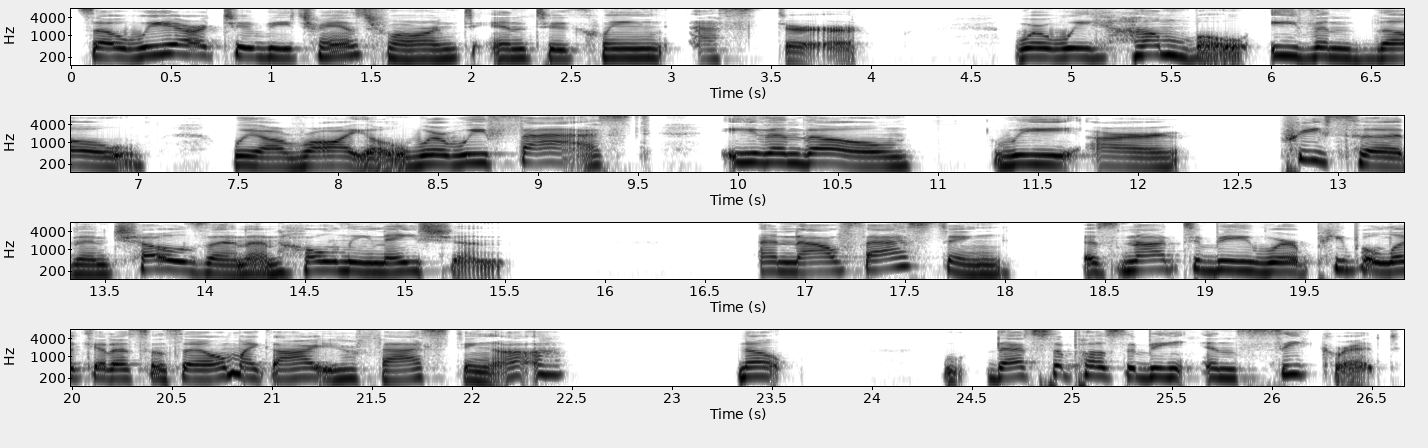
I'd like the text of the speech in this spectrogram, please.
So we are to be transformed into Queen Esther where we humble even though we are royal, where we fast even though we are priesthood and chosen and holy nation. And now fasting is not to be where people look at us and say, Oh my God, you're fasting. Uh-uh. No, that's supposed to be in secret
